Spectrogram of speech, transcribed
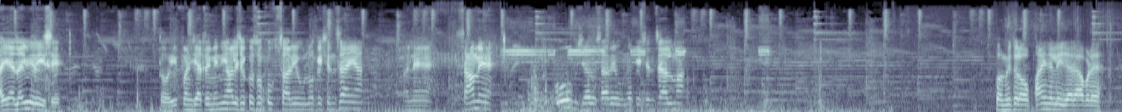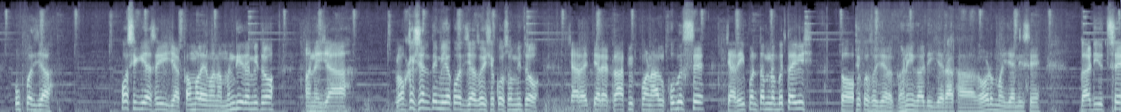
અહીંયા આવી રહી છે. તો એ પણ જ્યાં તમે આવી શકો છો ખૂબ સારું એવું લોકેશન છે અહીંયા. અને સામે ખૂબ સારું સારું એવું લોકેશન છે હાલમાં. તો મિત્રો ફાઇનલી જ્યારે આપણે ઉપર જ્યાં પહોંચી ગયા છે જ્યાં કમળાઈમાના મંદિરે મિત્રો, અને જ્યાં લોકેશન તમે એક વાર જ્યાં જોઈ શકો છો મિત્રો, જ્યારે અત્યારે ટ્રાફિક પણ હાલ ખૂબ જ છે, ત્યારે એ પણ તમને બતાવીશ. તો શકો છો જ્યારે ઘણી ગાડી જ્યારે આખા રોડમાં જ્યાં છે, ગાડીઓ જ છે.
